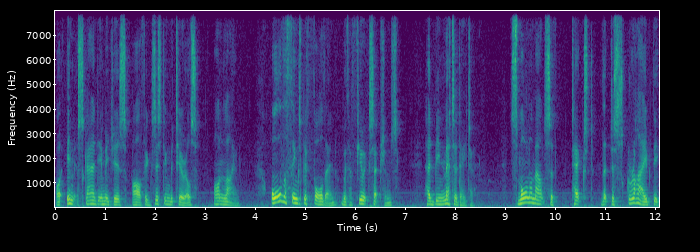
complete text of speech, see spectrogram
or Im scanned images of existing materials online. All the things before then, with a few exceptions, had been metadata, small amounts of text that described the,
